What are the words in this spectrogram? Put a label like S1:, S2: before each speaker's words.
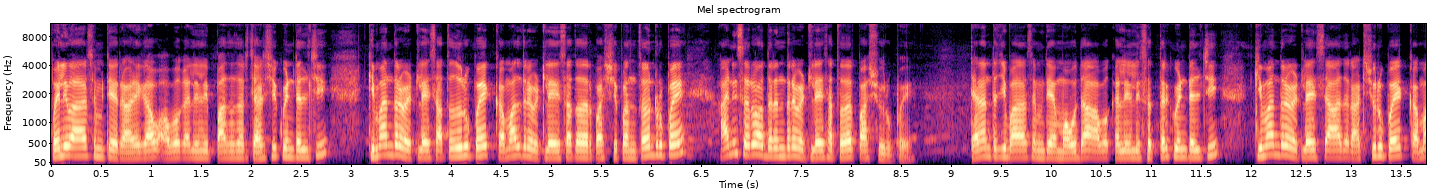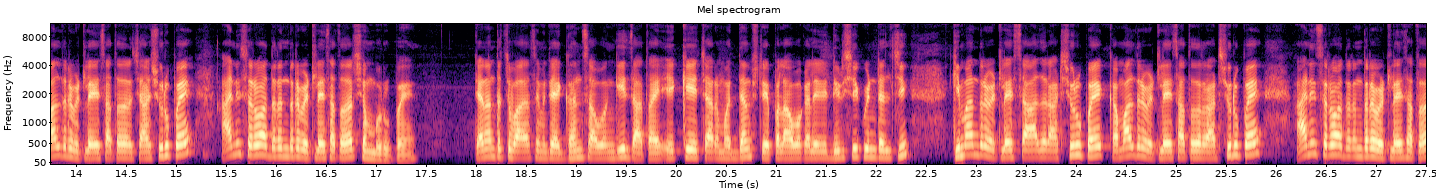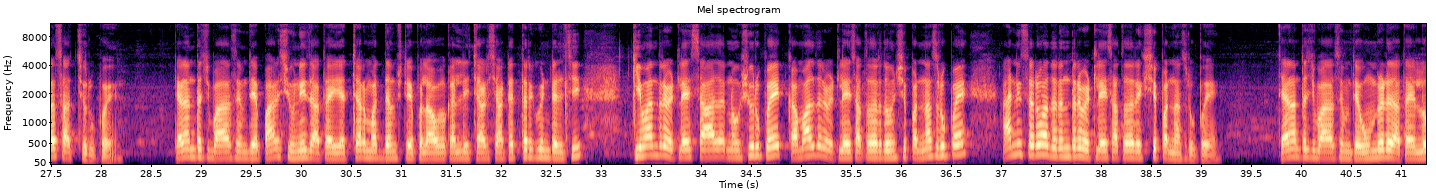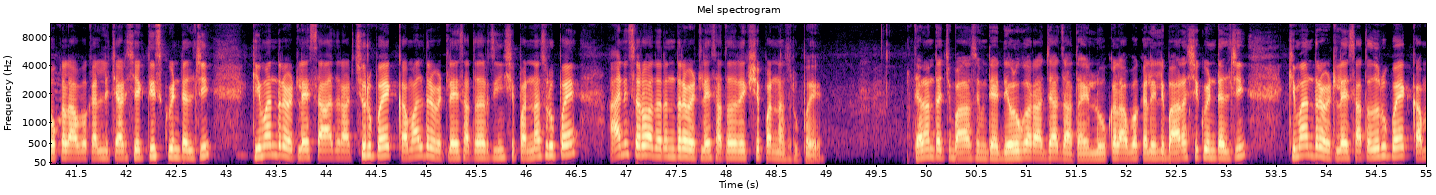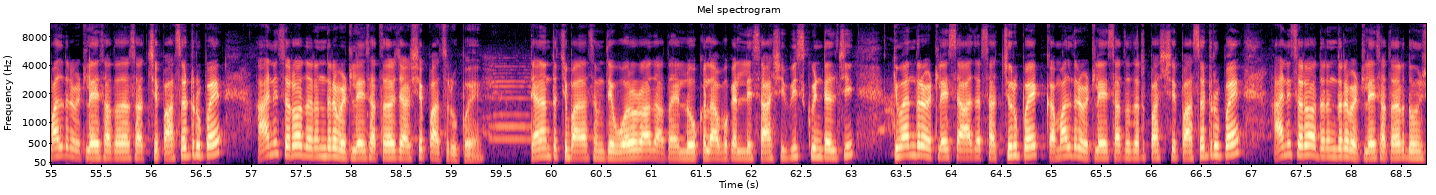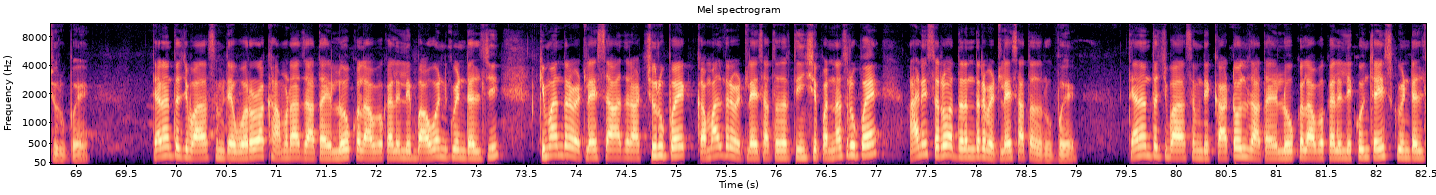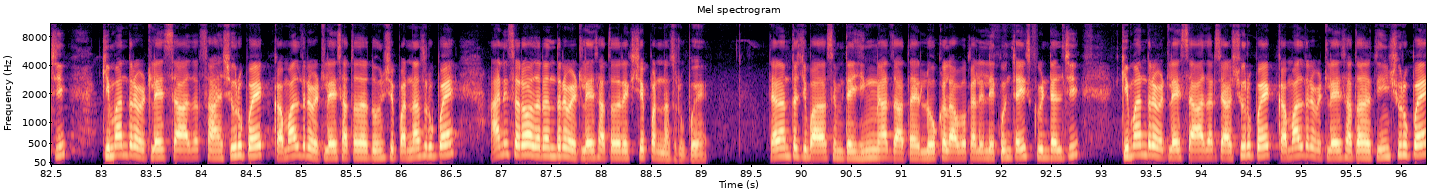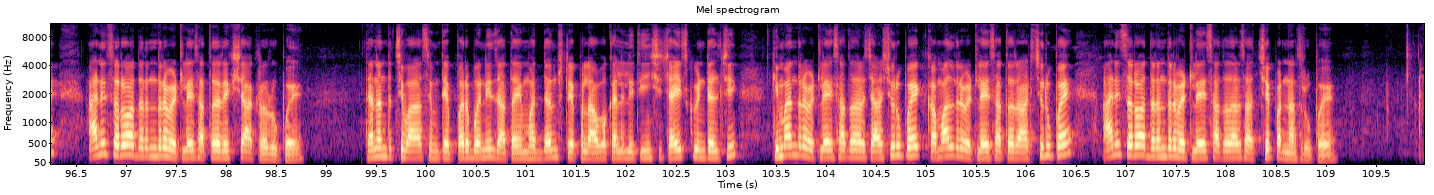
S1: पहिली बाजार समिती आहे राळेगाव. आवक आलेली पाच हजार चारशे क्विंटलची. किमान दर भेटले सात हजार रुपये. कमाल दर भेटले सात हजार पाचशे पंचावन्न रुपये. आणि सर्व दर भेटले सात हजार पाचशे रुपये. त्यानंतरची बाजार समिती आहे मौदा. आवक आलेली सत्तर क्विंटलची. किमान दर भेटले सहा हजार आठशे रुपये. कमाल दर भेटले सात हजार चारशे रुपये. आणि सर्व दर भेटले सात हजार शंभर रुपये. त्यानंतरची बाजार समिती आहे घनसावंगी जात आहे एक के चार मध्यम स्टेपल. आवक आलेली दीडशे क्विंटलची. किमान दर भेटले सहा हजार आठशे रुपये. कमाल दर भेटले सात हजार आठशे रुपये. आणि सर्व दर भेटले सात हजार सातशे रुपये. त्यानंतरची बाजार समिती आहे पारशिवनी जात आहे. एच आर मध्यम स्टेपल अवकाली चारशे अठ्ठ्याहत्तर क्विंटलची किमान दर भेटले सहा हजार नऊशे रुपये. कमाल दर भेटले सात हजार दोनशे पन्नास रुपये. आणि सर्वाधारण दर भेटले सात हजार एकशे पन्नास रुपये. त्यानंतरची बाजार समिती आहे उमरेड जात आहे. लोकल आवक चारशे एकतीस क्विंटलची. किमान दर भेटले सहा हजार आठशे रुपये. कमाल दर भेटले सात हजार तीनशे पन्नास रुपये. आणि सर्वाधारण दर भेटले सात हजार एकशे पन्नास रुपये. त्यानंतरची बाजार समिती आहे. देऊळगाव राजा जात आहे. लोकल आवक आलेली बाराशे क्विंटलची किमान दर भेटले सात हजार रुपये कमाल दर भेटले सात हजार सातशे पासष्ट रुपये आणि सर्वाधारण दर भेटले सात हजार चारशे पाच रुपये. त्यानंतरची बाजार समिती वरोरा जात आहे. लोकल आवक आलेली सहाशे वीस क्विंटलची किमान दर भेटले सहा हजार सातशे रुपये कमाल दर भेटले सात हजार पाचशे पासष्ट रुपये आणि सर्व दर भेटले सात हजार दोनशे रुपये. त्यानंतरची बाजार समिती आहे. वरोरा खामडा जात आहे. लोकल आवक आलेली बावन्न क्विंटलची किमान दर भेटले सहा हजार आठशे रुपये कमाल दर भेटले सात हजार तीनशे पन्नास रुपये आणि सर्व दर भेटले सात हजार रुपये. त्यानंतरची बाजारसमिती काटोल जात आहे. लोकल आवक आलेली एकोणचाळीस क्विंटलची किमान दर भेटले सहा हजार सहाशे रुपये कमाल दर भेटले सात हजार दोनशे पन्नास रुपये आणि सर्वसाधारण दर भेटले सात हजार एकशे पन्नास रुपये. त्यानंतरची बाजार समिती हिंगणात हिंगणा जात आहे. लोकल आवक आलेली एकोणचाळीस क्विंटलची किमान दर भेटले सहा हजार चारशे रुपये कमाल दर भेटले सात हजार तीनशे रुपये आणि सर्वसाधारण दर भेटले सात हजार एकशे अकरा रुपये. त्यानंतरची बाजार समिती परभणी जात आहे. मध्यम स्टेपल आवक आलेली तीनशे चाळीस क्विंटलची किमान दर भेटले सात हजार चारशे रुपये कमाल दर भेटले सात हजार आठशे रुपये आणि सर्वसाधारण दर भेटले सात हजार सातशे पन्नास रुपये.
